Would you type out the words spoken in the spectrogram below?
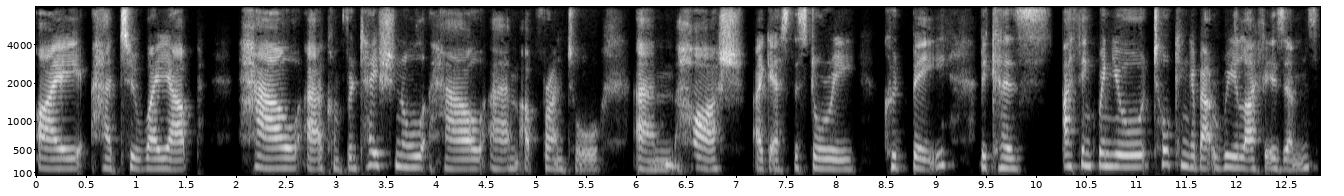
I had to weigh up how uh, confrontational, how um, upfront or um, mm. harsh, I guess, the story could be. Because I think when you're talking about real life isms,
